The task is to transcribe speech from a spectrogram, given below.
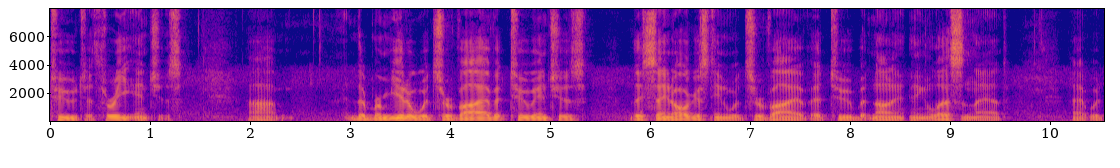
two to three inches. Um, the Bermuda would survive at two inches. The St. Augustine would survive at two, but not anything less than that. That would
